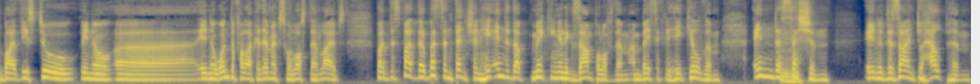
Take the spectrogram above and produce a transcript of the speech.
by these two, you know, uh, you know, wonderful academics who lost their lives. But despite their best intention, he ended up making an example of them, and basically he killed them in the mm-hmm. session, you know, designed to help him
